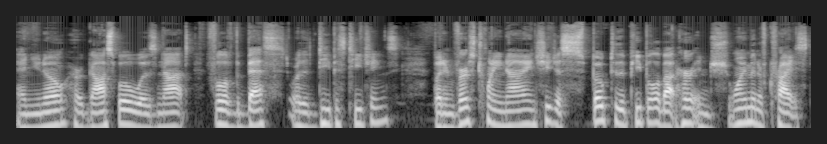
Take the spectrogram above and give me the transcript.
And you know, her gospel was not full of the best or the deepest teachings. But in verse 29, she just spoke to the people about her enjoyment of Christ.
